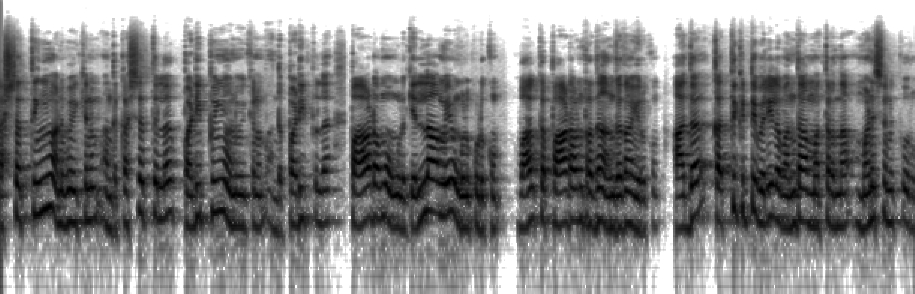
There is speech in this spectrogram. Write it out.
கஷ்டத்தையும் அனுபவிக்கணும். அந்த கஷ்டத்தில் படிப்பையும் அனுபவிக்கணும். அந்த படிப்பில் பாடமும் உங்களுக்கு எல்லாமே உங்களுக்கு கொடுக்கும். வாழ்க்கை பாடம்ன்றது அங்கே தான் இருக்கும். அதை கற்றுக்கிட்டு வெளியில் வந்தால் மாத்திரம்தான். மனுஷனுக்கு ஒரு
